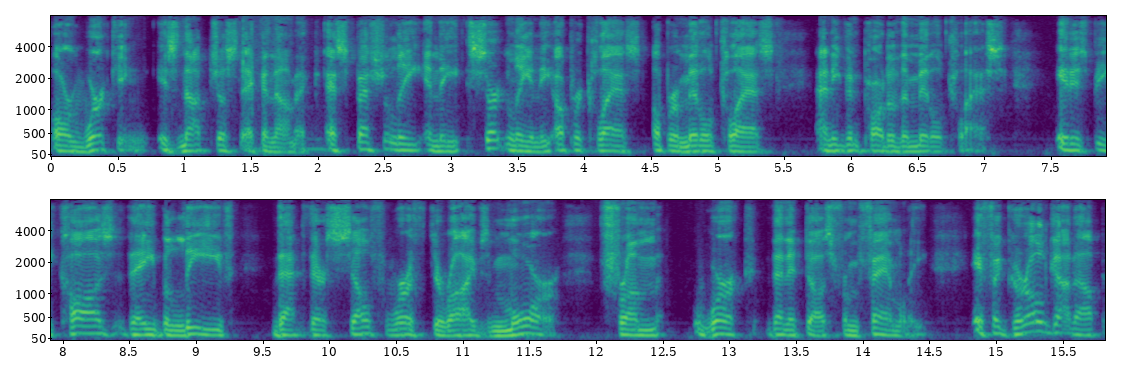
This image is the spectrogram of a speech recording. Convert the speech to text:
are working is not just economic, especially in the certainly in the upper class, upper middle class, and even part of the middle class. It is because they believe that their self worth derives more from work than it does from family. If a girl got up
